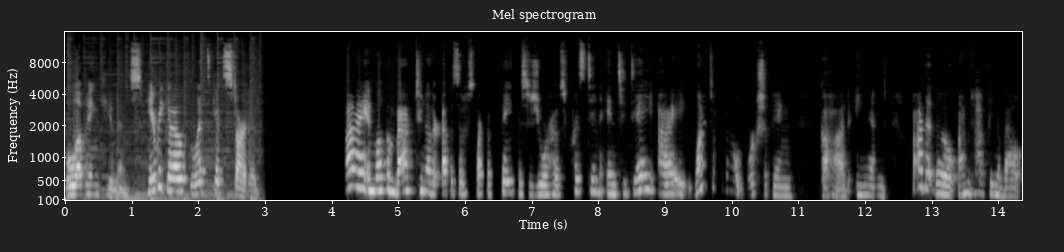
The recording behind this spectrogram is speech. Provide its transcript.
loving humans. Here we go. Let's get started. Hi, and welcome back to another episode of Spark of Faith. This is your host, Kristin, and today I want to talk about worshiping God. And by that, though, I'm talking about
